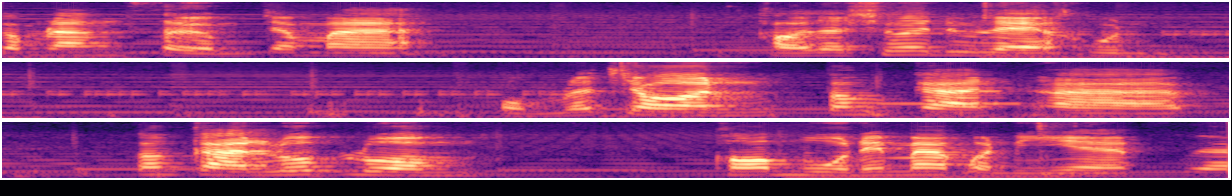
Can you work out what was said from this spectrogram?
กำลังเสริมจะมา เขาจะช่วยดูแลคุณ ผมและจอนต้องการอ่าต้องการรวบรวมข้อมูลให้มากกว่านี้เพื่อ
